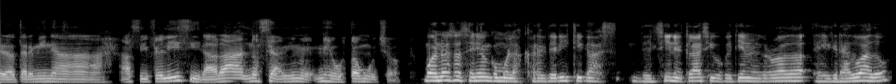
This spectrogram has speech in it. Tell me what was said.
pero termina así feliz y la verdad, no sé, a mí me, gustó mucho. Bueno, esas serían como las características del cine clásico que tiene el graduado. El graduado.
